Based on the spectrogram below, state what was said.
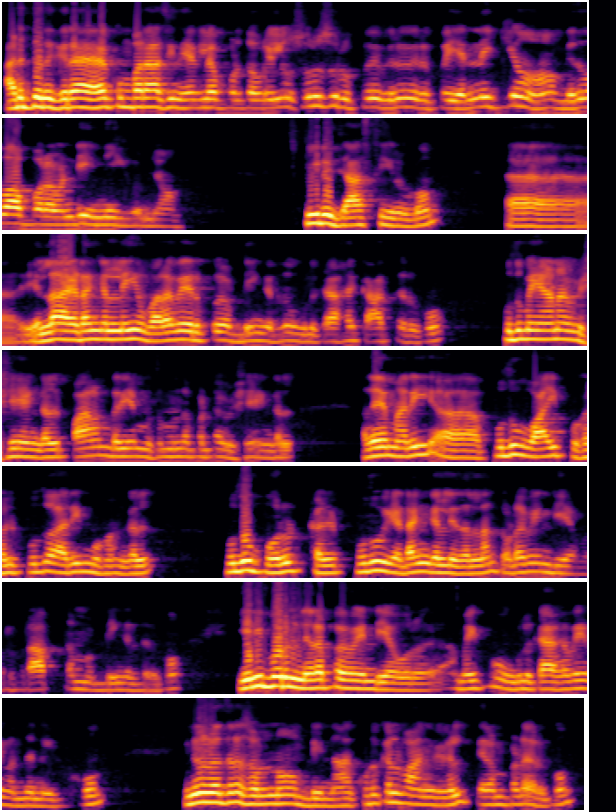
அடுத்து இருக்கிற கும்பராசி நேர்களை பொறுத்தவரையிலும் சுறுசுறுப்பு விறுவிறுப்பு என்னைக்கும் மெதுவாக போகிற வண்டி இன்னைக்கு கொஞ்சம் ஸ்பீடு ஜாஸ்தி இருக்கும். எல்லா இடங்கள்லையும் வரவேற்பு அப்படிங்கிறது உங்களுக்காக காத்திருக்கும் புதுமையான விஷயங்கள் பாரம்பரியம் சம்மந்தப்பட்ட விஷயங்கள் அதே மாதிரி புது வாய்ப்புகள் புது அறிமுகங்கள் புது பொருட்கள் புது இடங்கள் இதெல்லாம் தொட வேண்டிய ஒரு பிராப்தம் அப்படிங்கிறது இருக்கும். எரிபொருள் நிரப்ப வேண்டிய ஒரு அமைப்பு உங்களுக்காகவே வந்து நிற்கும். இன்னொரு விதத்தில் சொல்லணும் அப்படின்னா குடுக்கல் வாங்குகள் திறம்பட இருக்கும்.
